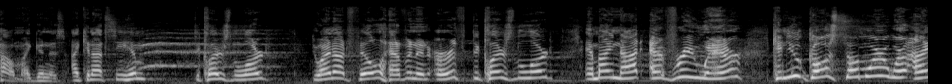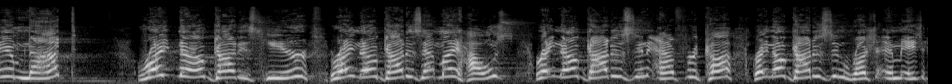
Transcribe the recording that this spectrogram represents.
Oh my goodness, I cannot see him, declares the Lord. Do I not fill heaven and earth, declares the Lord? Am I not everywhere? Can you go somewhere where I am not? Right now, God is here. Right now, God is at my house. Right now, God is in Africa. Right now, God is in Russia. And Asia.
